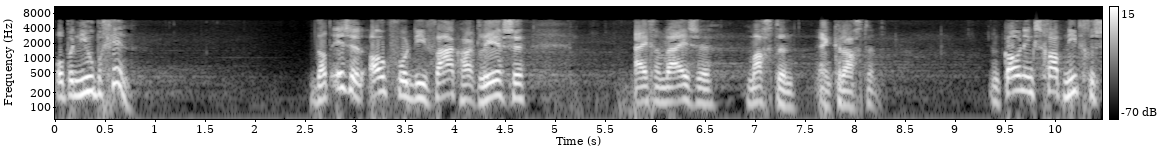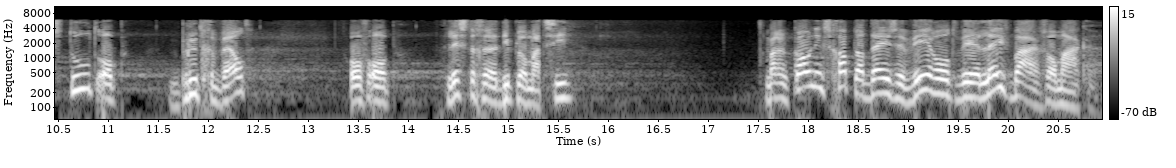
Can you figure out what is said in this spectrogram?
op een nieuw begin. Dat is er ook voor die vaak hardleerse, eigenwijze machten en krachten. Een koningschap niet gestoeld op bruut geweld of op listige diplomatie. Maar een koningschap dat deze wereld weer leefbaar zal maken,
